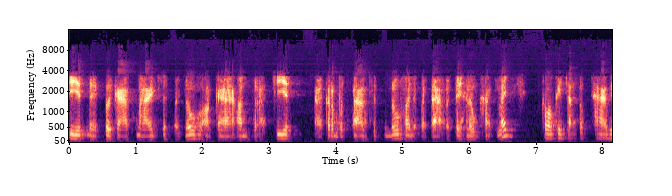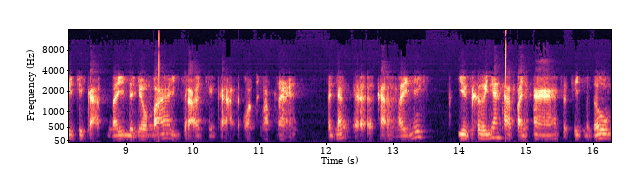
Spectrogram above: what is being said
ជាតិដែលធ្វើការផ្នែកសិទ្ធិមនុស្សអង្គការអន្តរជាតិ ក្រមប្រតាសិទ្ធិមនុស្សហើយនៅបណ្ដាប្រទេសលោកខាងលិចក៏គេចាត់ទុកថាវាជាករណីនយោបាយច្រើនជាងការអនុវត្តច្បាប់ដែរអញ្ចឹងករណីនេះយើងឃើញថាបញ្ហាសិទ្ធិមនុស្ស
